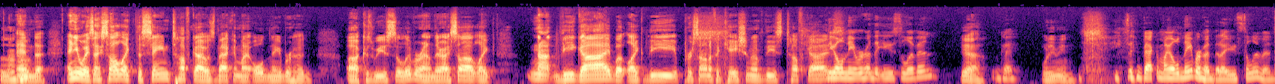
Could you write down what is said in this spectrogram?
Mm-hmm. And uh, anyways, I saw like the same tough guy I was back in my old neighborhood because we used to live around there. I saw like not the guy, but like the personification of these tough guys. The old neighborhood that you used to live in? yeah. Okay. What do you mean? He said back in my old neighborhood that I used to live in.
